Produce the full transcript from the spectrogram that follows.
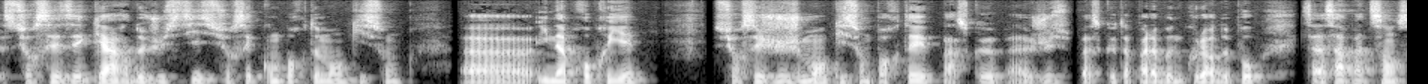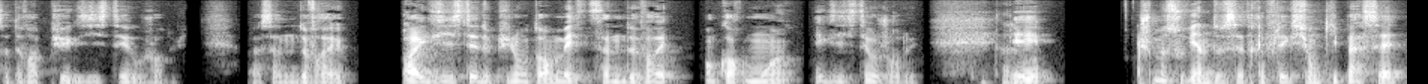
sur ces écarts de justice, sur ces comportements qui sont euh, inappropriés, sur ces jugements qui sont portés parce que bah, juste parce que t'as pas la bonne couleur de peau, ça n'a pas de sens, ça devrait plus exister aujourd'hui. Euh, ça ne devrait pas exister depuis longtemps, mais ça ne devrait encore moins exister aujourd'hui. Et je me souviens de cette réflexion qui passait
